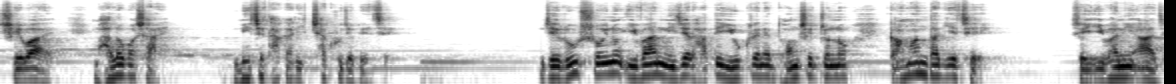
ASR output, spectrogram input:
সেবায়, ভালোবাসায় বেঁচে থাকার ইচ্ছা খুঁজে পেয়েছে। যে রুশ সৈন্য ইভান নিজের হাতে ইউক্রেনের ধ্বংসের জন্য কামান দাগিয়েছে, সেই ইভানই আজ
